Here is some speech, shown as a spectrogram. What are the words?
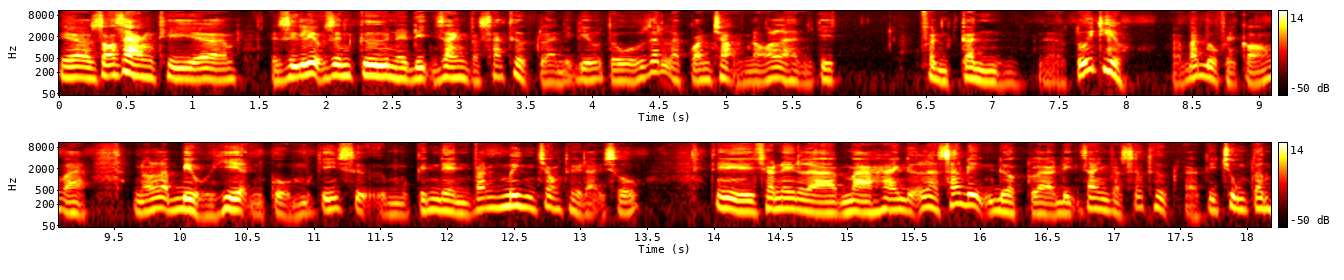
ờ, rõ ràng thì ờ, dữ liệu dân cư này định danh và xác thực là những yếu tố rất là quan trọng, nó là những cái phần cần ờ, tối thiểu và bắt buộc phải có và nó là biểu hiện của một cái sự một cái nền văn minh trong thời đại số thì cho nên là mà hai nữa là xác định được là định danh và xác thực là cái trung tâm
